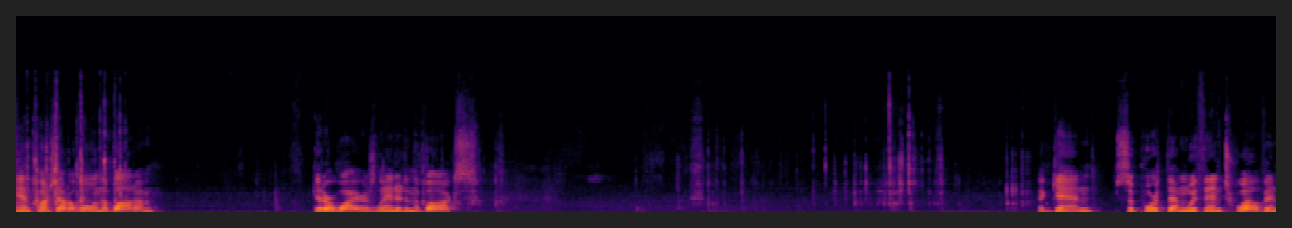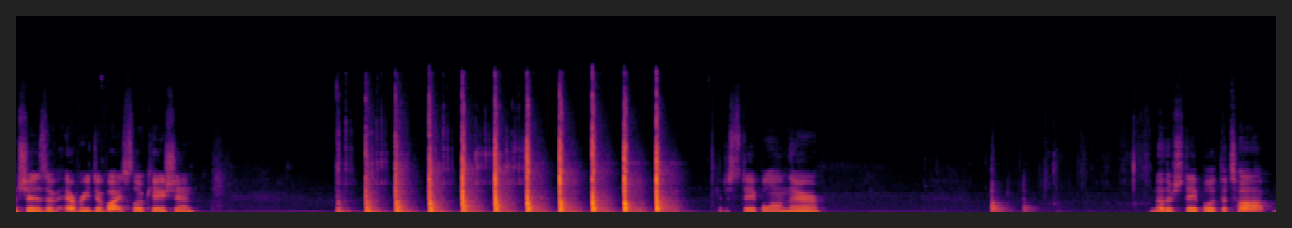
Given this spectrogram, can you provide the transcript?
and punch out a hole in the bottom. Get our wires landed in the box. Again, support them within 12 inches of every device location. Get a staple on there. Another staple at the top.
